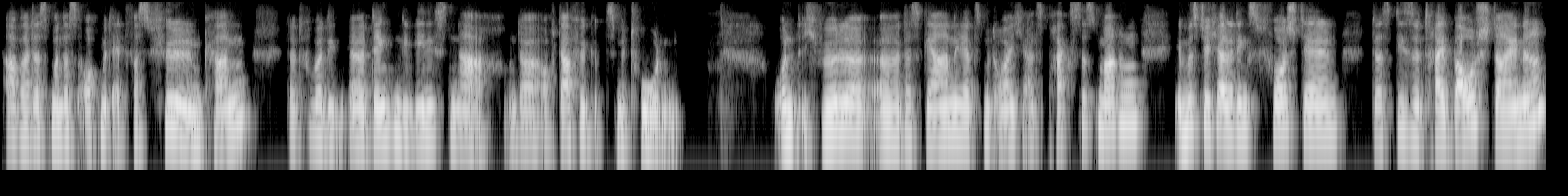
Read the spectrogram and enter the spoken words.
aber dass man das auch mit etwas füllen kann, darüber die, äh, denken die wenigsten nach. Und da, auch dafür gibt es Methoden. Und ich würde äh, das gerne jetzt mit euch als Praxis machen. Ihr müsst euch allerdings vorstellen, dass diese drei Bausteine,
